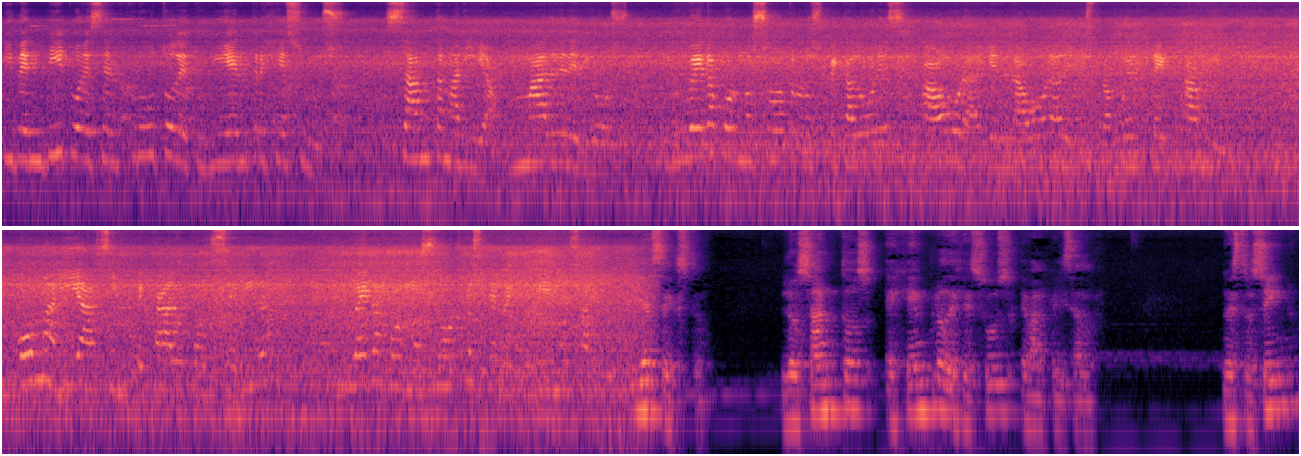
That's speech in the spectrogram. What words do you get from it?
y bendito es el fruto de tu vientre Jesús. Santa María, Madre de Dios, ruega por nosotros los pecadores, ahora y en la hora de nuestra muerte. Amén. Oh María, sin pecado concebida, ruega por nosotros que recurrimos a ti. Día sexto. Los santos, ejemplo de Jesús evangelizador. Nuestro signo,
